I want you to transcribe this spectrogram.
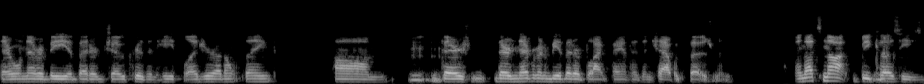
There will never be a better Joker than Heath Ledger. I don't think. Um, mm there's there's never going to be a better Black Panther than Chadwick Boseman, and that's not because he's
